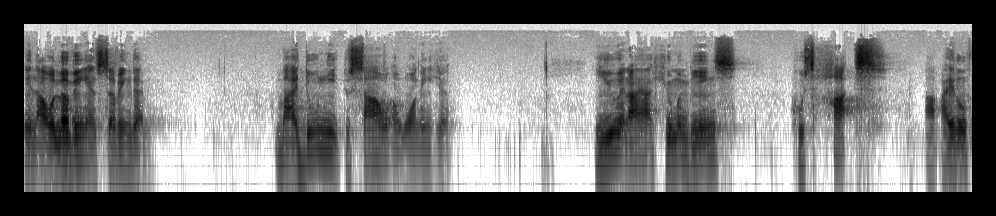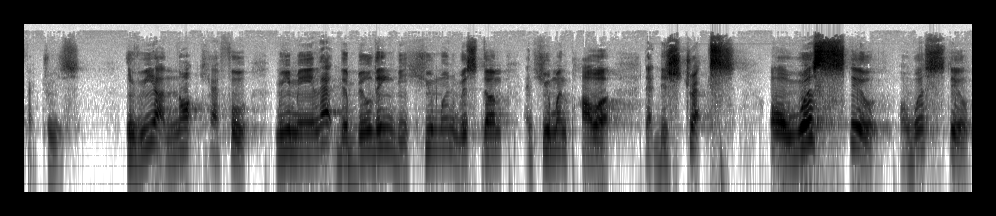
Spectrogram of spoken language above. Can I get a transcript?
in our loving and serving them. But I do need to sound a warning here. You and I are human beings whose hearts are idol factories. If we are not careful, we may let the building be human wisdom and human power that distracts, or worse still, or worse still,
